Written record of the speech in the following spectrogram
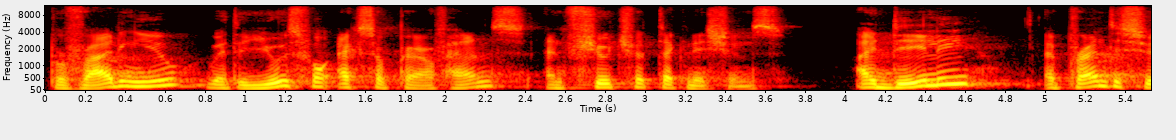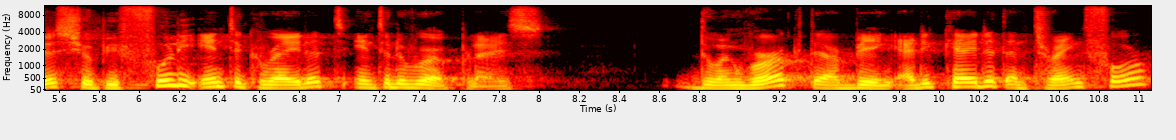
providing you with a useful extra pair of hands and future technicians. Ideally, apprentices should be fully integrated into the workplace, doing work they are being educated and trained for,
